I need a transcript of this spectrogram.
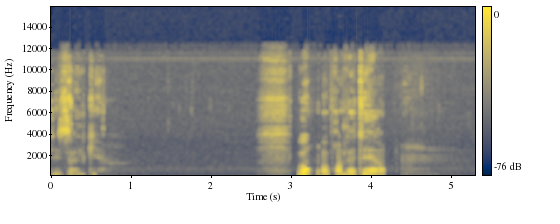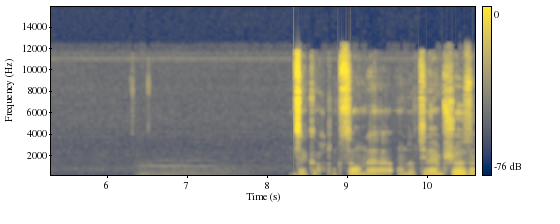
Des algues. Bon, on va prendre la terre. D'accord, donc ça on a on obtient la même chose.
